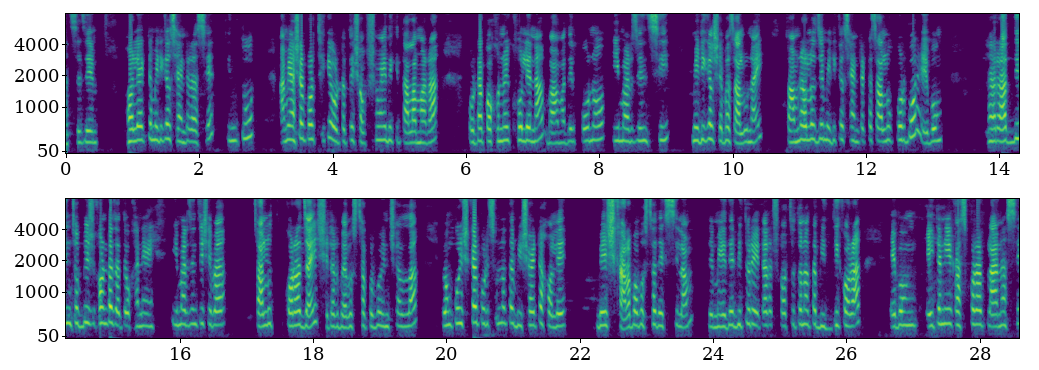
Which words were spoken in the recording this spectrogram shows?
আছে যে হলে একটা মেডিকেল সেন্টার আছে কিন্তু আমি আসার পর থেকে ওটাতে সবসময় দেখি তালা মারা ওটা কখনোই খোলে না বা আমাদের কোনো ইমার্জেন্সি মেডিকেল সেবা চালু নাই। তো আমরা হলো যে মেডিকেল সেন্টারটা চালু করব এবং হ্যাঁ, রাত দিন চব্বিশ ঘণ্টা যাতে ওখানে ইমার্জেন্সি সেবা চালু করা যায় সেটার ব্যবস্থা করব ইনশাল্লাহ। এবং পরিষ্কার পরিচ্ছন্নতার বিষয়টা হলে বেশ খারাপ অবস্থা দেখছিলাম যে মেয়েদের ভিতরে এটার সচেতনতা বৃদ্ধি করা এবং এইটা নিয়ে কাজ করার প্ল্যান আছে।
